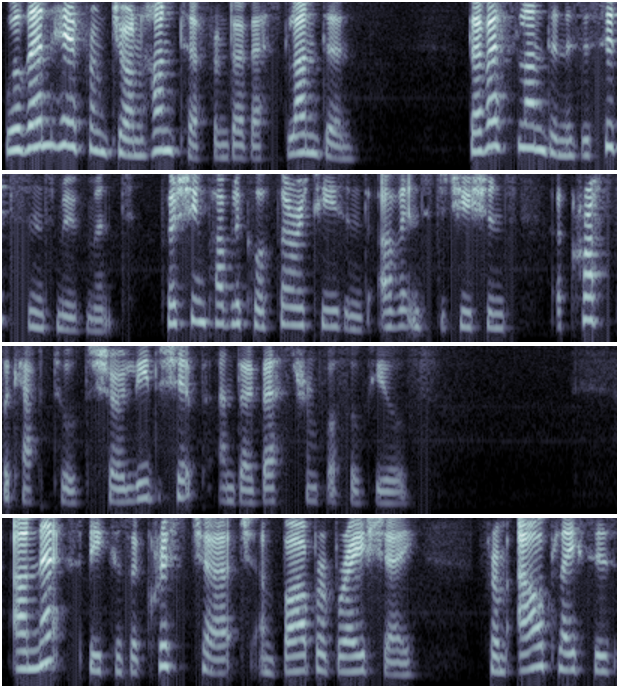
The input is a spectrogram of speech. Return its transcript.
We'll then hear from John Hunter from Divest London. Divest London is a citizens' movement pushing public authorities and other institutions across the capital to show leadership and divest from fossil fuels. Our next speakers are Chris Church and Barbara Brayshay from Our Places,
